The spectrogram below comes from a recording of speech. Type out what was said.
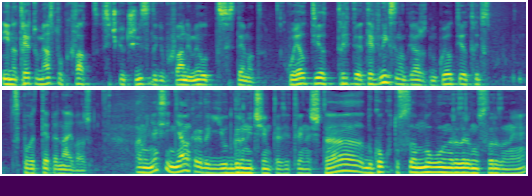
и на трето място обхват. Всички ученици да ги обхванем от системата. Кое от тия трите, те винаги се надграждат, но кое от тия трите според теб е най-важно? Ами някакси няма как да ги отграничим тези три неща, доколкото са много неразривно свързани.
